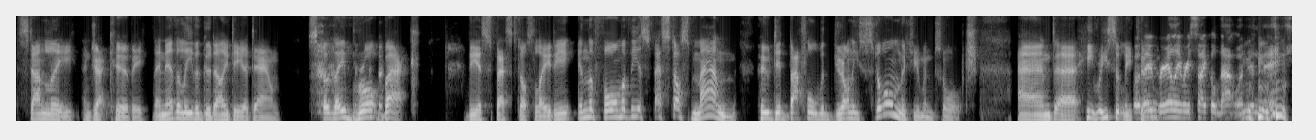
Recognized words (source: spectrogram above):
Stan Lee and Jack Kirby, they never leave a good idea down. So they brought back the asbestos lady in the form of the asbestos man who did battle with Johnny Storm, the human torch. And uh, he recently. Oh, they really recycled that one, didn't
